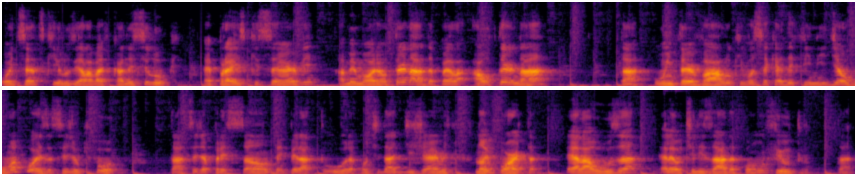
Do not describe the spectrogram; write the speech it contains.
800 kg. E ela vai ficar nesse loop. É para isso que serve a memória alternada. Para ela alternar tá? o intervalo que você quer definir de alguma coisa, seja o que for. Tá? Seja pressão, temperatura, quantidade de germes, não importa. Ela usa, ela é utilizada como um filtro, tá?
